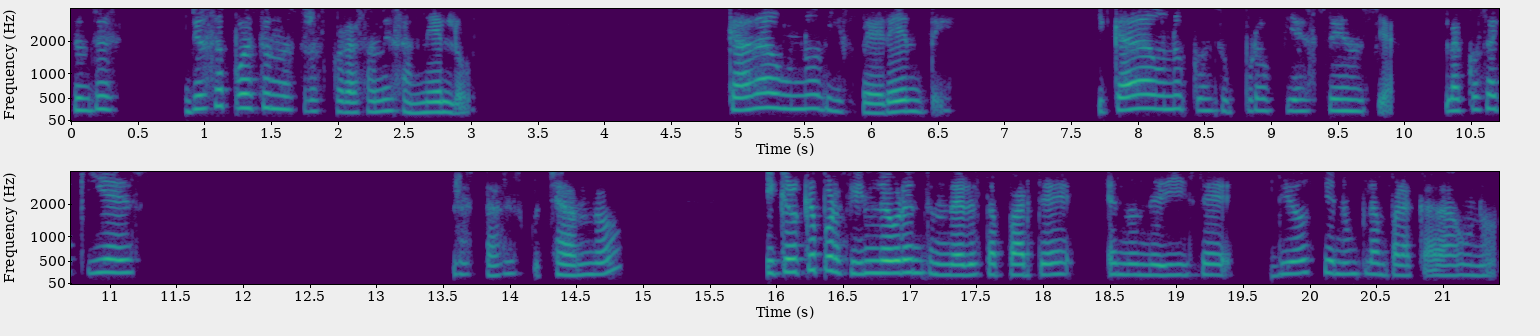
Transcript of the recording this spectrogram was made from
Entonces, Dios ha puesto en nuestros corazones anhelos, cada uno diferente, cada uno con su propia esencia. La cosa aquí es, ¿lo estás escuchando? Y creo que por fin logro entender esta parte en donde dice, Dios tiene un plan para cada uno,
